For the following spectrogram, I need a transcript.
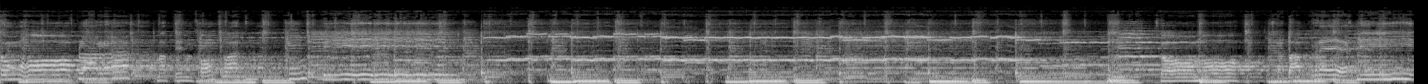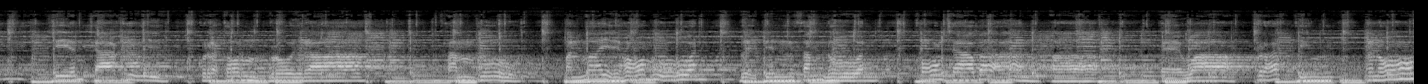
ส่งห่อปลารักมาเป็นของขวัญทุกปี ฉบับแรกนี้เขียนจากที่กระท่อมโรยราคำพูดมันไม่หอมหวน ด้วยเป็นสำนวนของชาวบ้านป่า แต่ว่ารักจริงนะน้อง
